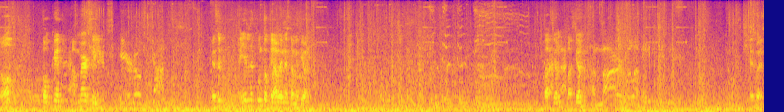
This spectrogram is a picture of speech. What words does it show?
No, toquen a Mercy. Let's hear those guns. Es el, ella es el punto clave en esta misión. Bastión, bastión. Eso es.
